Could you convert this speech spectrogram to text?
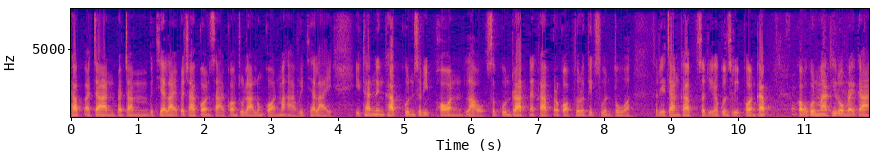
ครับอาจารย์ประจำวิทยาลัยประชากรศาสตร์ของจุฬาลงกรณ์มหาวิทยาลัย อีกท่านหนึ่งครับคุณสิริพรเหล่าสกุลรัตน์นะครับ ประกอบธุรกิจส่วนตัวสวัสดีอาจารย์ครับสวัสดีครับคุณสิริพรครับขอบพระคุณมากที่ร่วมรายการ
